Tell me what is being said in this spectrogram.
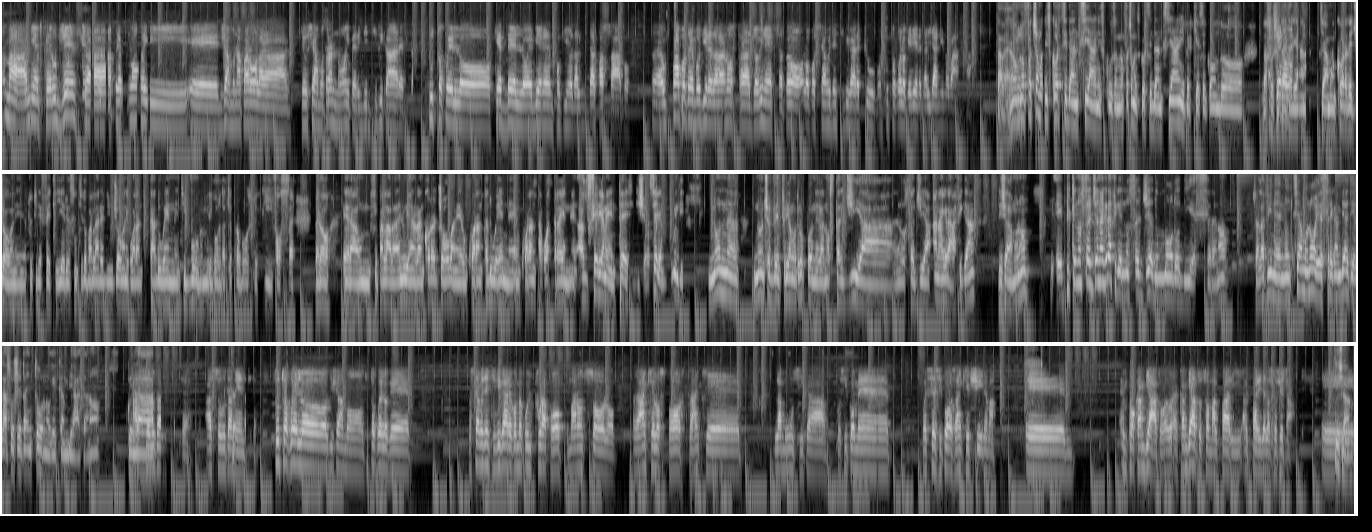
Ma niente, urgenza per noi è diciamo, una parola che usiamo tra noi per identificare tutto quello che è bello e viene un pochino dal, dal passato. Eh, un po' potremmo dire dalla nostra giovinezza, però lo possiamo identificare più con tutto quello che viene dagli anni 90 Vabbè, non, non, facciamo discorsi da anziani, scusami, non facciamo discorsi da anziani perché secondo la società no. italiana siamo ancora dei giovani a tutti gli effetti. Ieri ho sentito parlare di un giovane 42enne in tv, non mi ricordo a che proposito chi fosse, però un, si parlava, lui era ancora giovane, era un 42enne, un 44enne, ah, seriamente si diceva, seriamente, quindi non, non ci avventuriamo troppo nella nostalgia, nella nostalgia anagrafica diciamo, no? E più che nostalgia anagrafica è nostalgia di un modo di essere, no? Cioè alla fine non siamo noi a essere cambiati, è la società intorno che è cambiata, no? Quella... Assolutamente, assolutamente. Tutto quello, diciamo, tutto quello che possiamo identificare come cultura pop, ma non solo, eh, anche lo sport, anche la musica, così come qualsiasi cosa, anche il cinema. E è un po' cambiato, è cambiato insomma al pari, al pari della società. E diciamo.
